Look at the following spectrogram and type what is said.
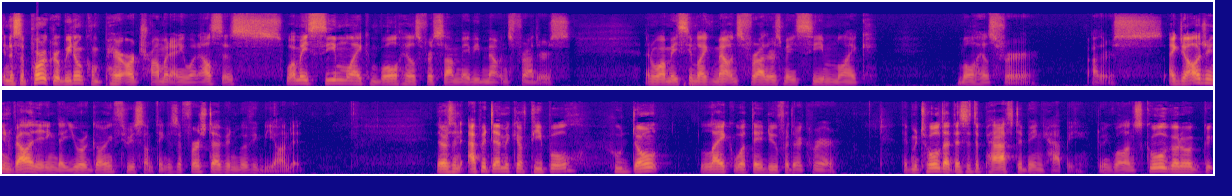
In a support group, we don't compare our trauma to anyone else's. What may seem like molehills for some may be mountains for others. And what may seem like mountains for others may seem like molehills for others. Acknowledging and validating that you are going through something is the first step in moving beyond it. There's an epidemic of people who don't like what they do for their career. They've been told that this is the path to being happy doing well in school, go to a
